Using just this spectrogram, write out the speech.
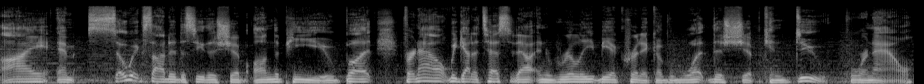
I am so excited to see this ship on the PU, but for now, we got to test it out and really be a critic of what this ship can do for now.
